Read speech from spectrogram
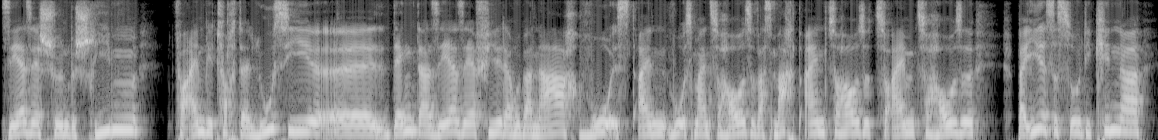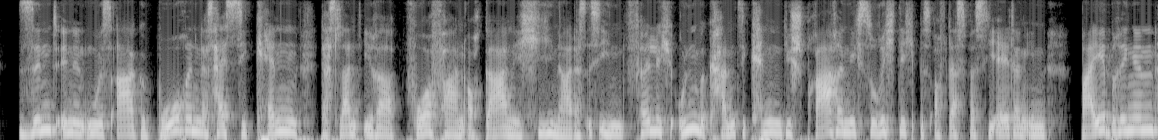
sehr, sehr schön beschrieben vor allem die Tochter Lucy äh, denkt da sehr, sehr viel darüber nach, wo ist ein, wo ist mein Zuhause, was macht ein Zuhause zu einem Zuhause. Bei ihr ist es so, die Kinder sind in den USA geboren, das heißt, sie kennen das Land ihrer Vorfahren auch gar nicht, China. Das ist ihnen völlig unbekannt. Sie kennen die Sprache nicht so richtig, bis auf das, was die Eltern ihnen beibringen.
